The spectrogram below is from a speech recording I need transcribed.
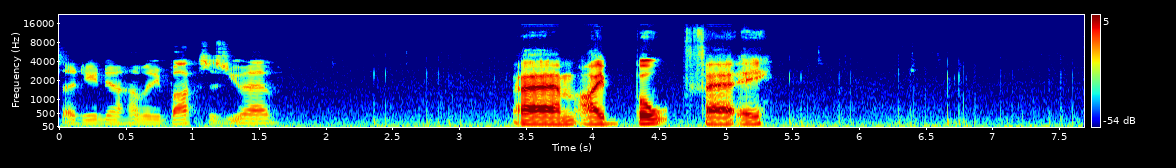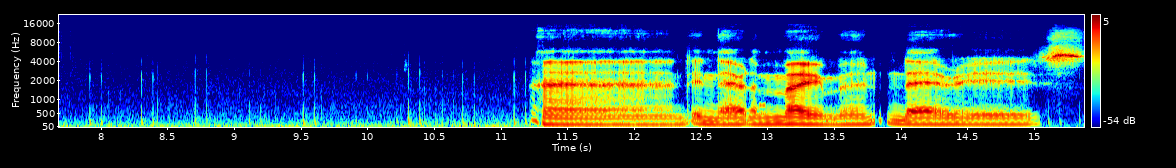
So do you know how many boxes you have? Um, I bought 30. And in there at the moment, there is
